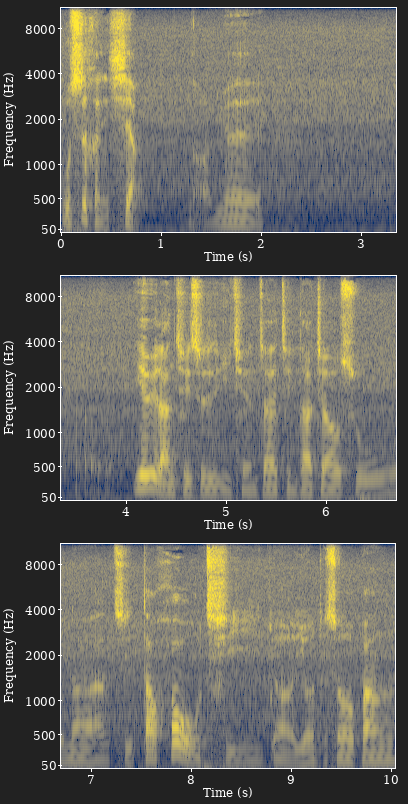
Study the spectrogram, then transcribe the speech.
不是很像。啊，因为，叶玉兰其实以前在警大教书，那是到后期呃，有的时候帮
